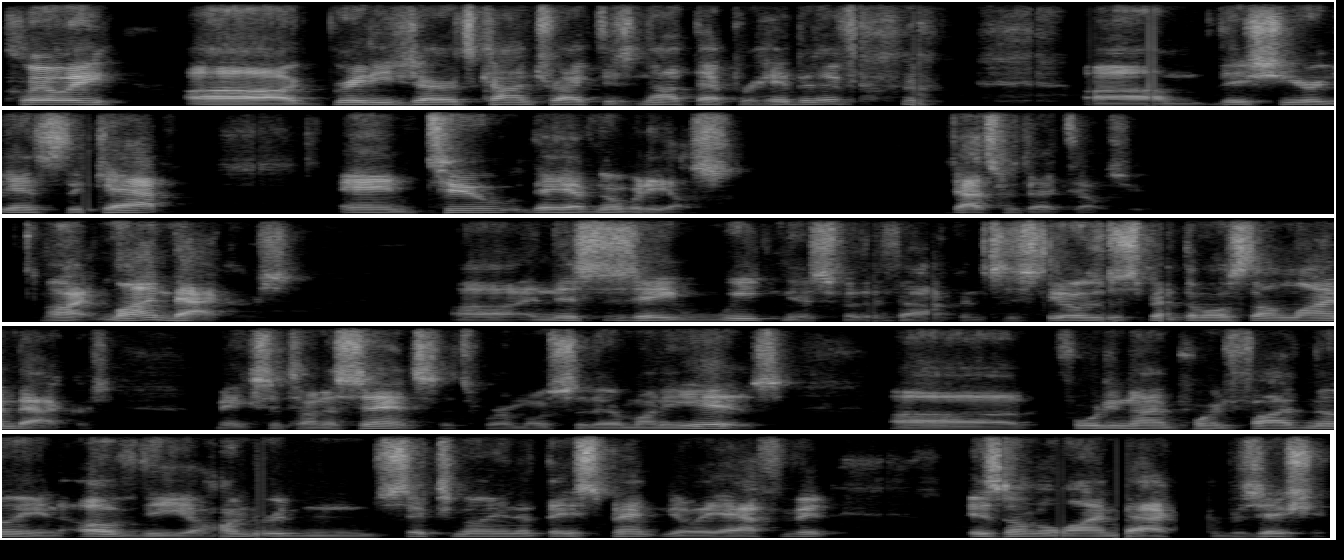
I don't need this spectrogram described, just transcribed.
Clearly, uh, Grady Jarrett's contract is not that prohibitive um, this year against the cap. And two, they have nobody else. That's what that tells you. All right, linebackers. Uh, and this is a weakness for the Falcons. The Steelers have spent the most on linebackers. Makes a ton of sense. That's where most of their money is. Uh, 49.5 million of the 106 million that they spent, nearly half of it is on the linebacker position.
